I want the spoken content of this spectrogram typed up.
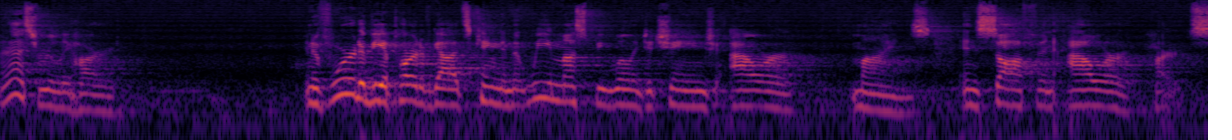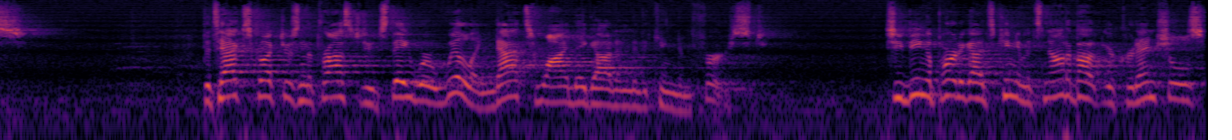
And that's really hard. And if we're to be a part of God's kingdom, that we must be willing to change our minds and soften our hearts. The tax collectors and the prostitutes, they were willing. That's why they got into the kingdom first. See, being a part of God's kingdom, it's not about your credentials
